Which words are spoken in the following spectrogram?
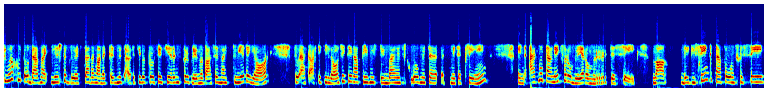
so goed onthou my eerste blootstelling aan 'n kind met auditiewe prosesseringsprobleme was in my tweede jaar toe ek artikulasieterapie moes doen by 'n skool met 'n met 'n kliënt en ek moet nou net vir hom leer om r te sê. Maar die dosent het nou vir ons gesê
